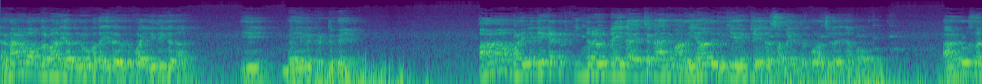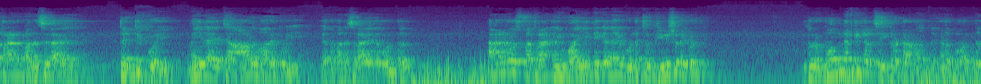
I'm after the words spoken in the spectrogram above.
എറണാകുളം അങ്കമാലി അതിരൂപതയിലെ ഒരു വൈദികന് ഈ മെയിൽ കിട്ടുകയും ആ വൈദികൻ ഇങ്ങനെ ഒരു മെയിൽ അയച്ച കാര്യം അറിയാതിരിക്കുകയും ചെയ്ത സമയത്ത് കുറച്ച് കഴിഞ്ഞപ്പോൾ ആൻഡ്രൂസ് മെത്രാൻ മനസ്സിലായി തെറ്റിപ്പോയി മെയിൽ അയച്ച ആൾ മാറിപ്പോയി എന്ന് മനസ്സിലായത് കൊണ്ട് ആൻഡ്രൂസ് മെത്രാൻ ഈ വൈദികനെ വിളിച്ച് ഭീഷണിപ്പെടുത്തി. ഇതൊരു പൊന്നപ്പിക്കൽ സീക്രട്ടാണ് നിങ്ങൾ പുറത്ത്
